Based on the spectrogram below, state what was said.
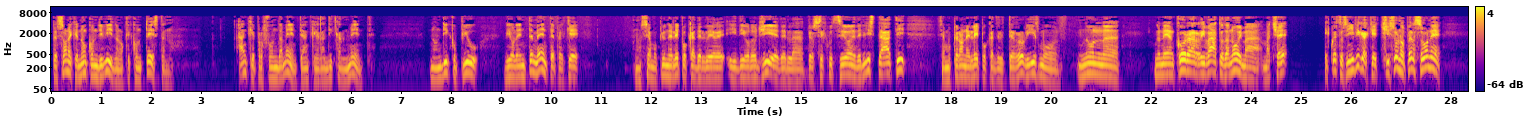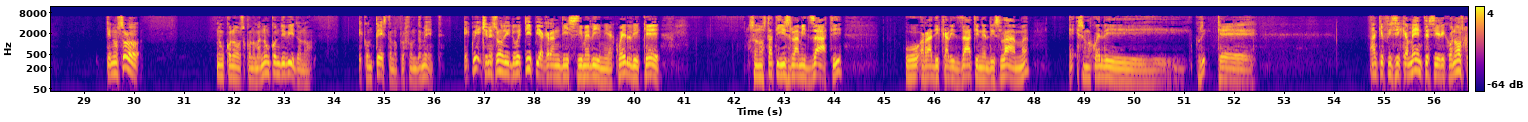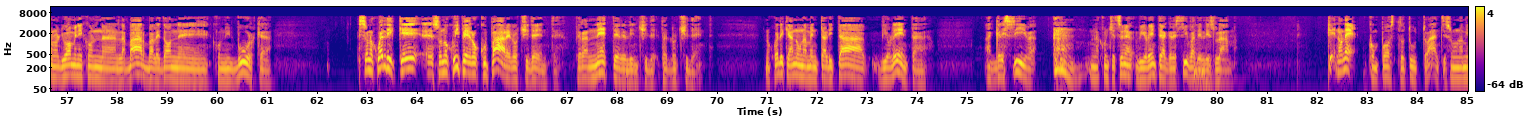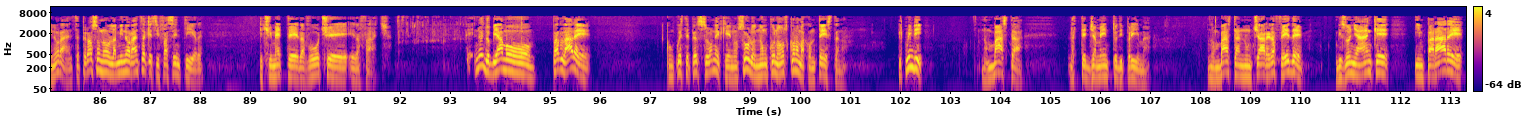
persone che non condividono, che contestano, anche profondamente, anche radicalmente. Non dico più violentemente perché non siamo più nell'epoca delle ideologie, della persecuzione degli stati, siamo però nell'epoca del terrorismo, non, non è ancora arrivato da noi, ma, ma c'è, e questo significa che ci sono persone che non solo non conoscono, ma non condividono e contestano profondamente. E qui ce ne sono di due tipi a grandissime linee, quelli che sono stati islamizzati o radicalizzati nell'Islam e sono quelli così che anche fisicamente si riconoscono gli uomini con la barba, le donne con il burka. Sono quelli che eh, sono qui per occupare l'Occidente, per annettere l'Occidente. Sono quelli che hanno una mentalità violenta, aggressiva, una concezione violenta e aggressiva dell'Islam, che non è composto tutto, anzi sono una minoranza, però sono la minoranza che si fa sentire, che ci mette la voce e la faccia. Noi dobbiamo parlare con queste persone che non solo non conoscono ma contestano. E quindi non basta l'atteggiamento di prima. Non basta annunciare la fede, bisogna anche imparare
